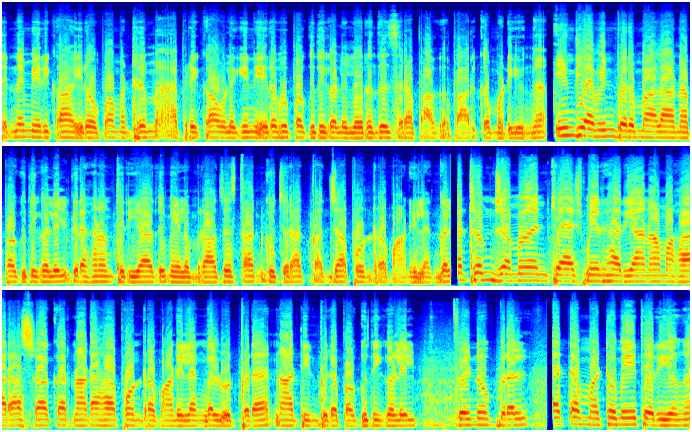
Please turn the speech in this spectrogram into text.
தென் அமெரிக்கா ஐரோப்பா மற்றும் ஆப்பிரிக்கா உலகின் இரவு பகுதிகளிலிருந்து சிறப்பாக பார்க்க முடியுங்க. இந்தியாவின் பெரும்பாலான பகுதிகளில் கிரகணம் தெரியாது. மேலும் ராஜஸ்தான் குஜராத் பஞ்சாப் போன்ற மாநிலங்கள் மற்றும் ஜம்மு அண்ட் காஷ்மீர் ஹரியானா மகாராஷ்டிரா கர்நாடகா போன்ற மாநிலங்கள் உட்பட நாட்டின் பிற பகுதிகளில் பெனுப்ரல் சட்டம் மட்டுமே தெரியுங்க.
